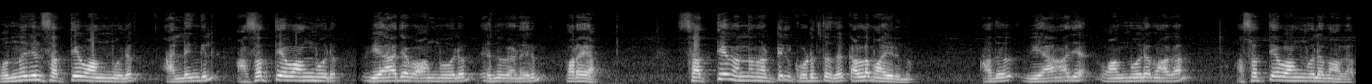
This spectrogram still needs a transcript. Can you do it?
ഒന്നുകിൽ സത്യവാങ്മൂലം അല്ലെങ്കിൽ അസത്യവാങ്മൂലം വ്യാജ വാങ്മൂലം എന്ന് വേണേലും പറയാം. സത്യം എന്ന മട്ടിൽ കൊടുത്തത് കള്ളമായിരുന്നു. അത് വ്യാജ വാങ്മൂലമാകാം അസത്യവാങ്മൂലമാകാം.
